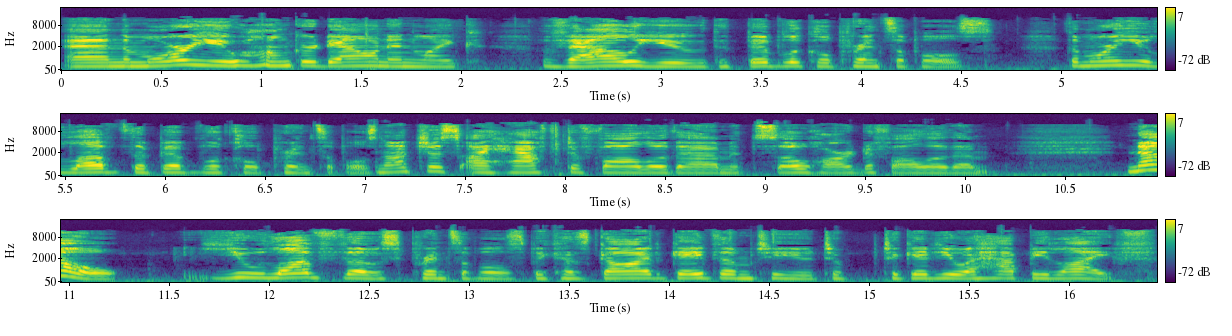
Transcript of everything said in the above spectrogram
And the more you hunker down and like value the biblical principles, the more you love the biblical principles, not just I have to follow them, it's so hard to follow them. No, you love those principles because God gave them to you to, to give you a happy life.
